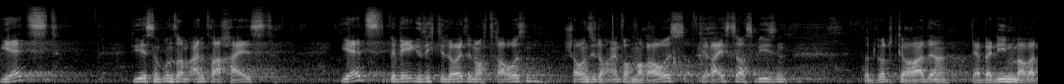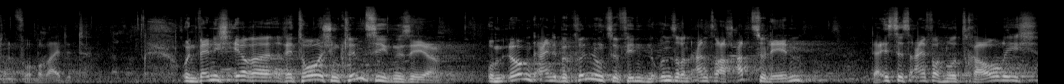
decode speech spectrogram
Jetzt, wie es in unserem Antrag heißt, Jetzt bewegen sich die Leute noch draußen. Schauen Sie doch einfach mal raus auf die Reichstagswiesen. Dort wird gerade der Berlin-Marathon vorbereitet. Und wenn ich Ihre rhetorischen Klimmzüge sehe, um irgendeine Begründung zu finden, unseren Antrag abzulehnen, da ist es einfach nur traurig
